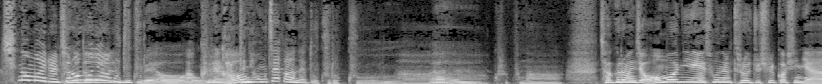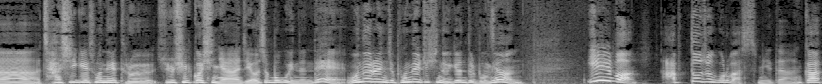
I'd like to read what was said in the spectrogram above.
친어머니를 두고도 친어머니하고도 그래요. 아, 그래요? 같은 형제간에도 그렇고. 아, 네. 그렇구나. 자, 그럼 이제 어머니의 손을 들어주실 것이냐, 자식의 손에 들어주실 것이냐, 이제 여쭤보고 있는데, 오늘은 이제 보내주신 의견들 보면, 1번, 압도적으로 맞습니다. 그러니까,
